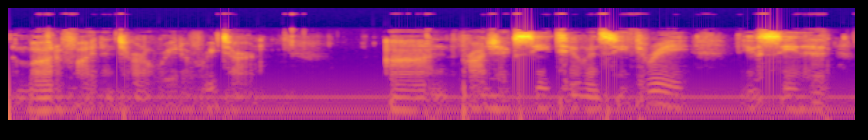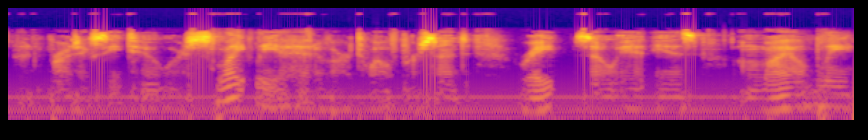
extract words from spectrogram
the modified internal rate of return. On project C2 and C3, you see that on project C2 we're slightly ahead of our 12% rate, so it is a mildly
